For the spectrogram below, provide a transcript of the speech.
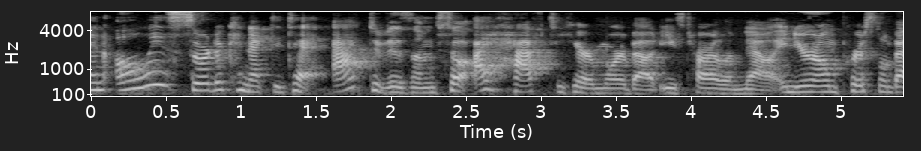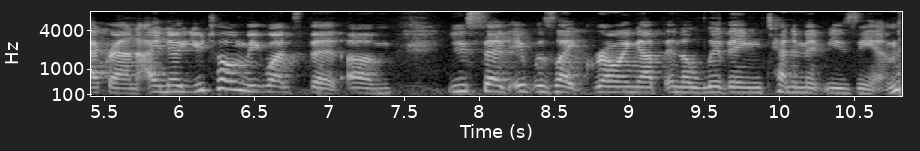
And always sort of connected to activism. So I have to hear more about East Harlem now. In your own personal background, I know you told me once that um, you said it was like growing up in a living tenement museum.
